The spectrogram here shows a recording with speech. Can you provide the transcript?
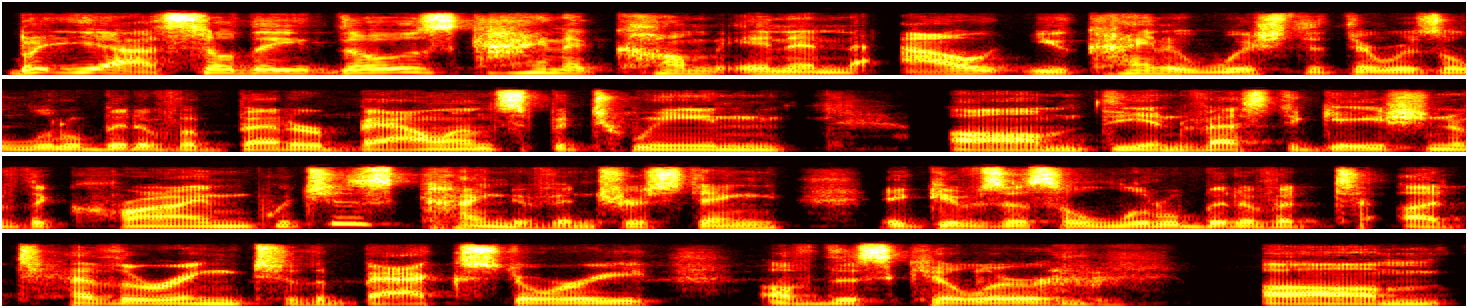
but yeah, so they those kind of come in and out. You kind of wish that there was a little bit of a better balance between um, the investigation of the crime, which is kind of interesting. It gives us a little bit of a, t- a tethering to the backstory of this killer. Um,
